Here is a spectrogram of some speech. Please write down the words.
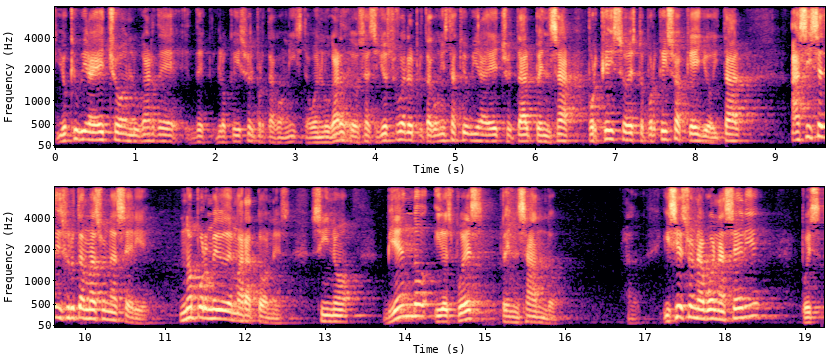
yo qué hubiera hecho en lugar de, de, lo que hizo el protagonista, o en lugar, de, o sea, si yo fuera el protagonista, ¿qué hubiera hecho y tal? Pensar, ¿por qué hizo esto? ¿Por qué hizo aquello y tal? Así se disfruta más una serie, no por medio de maratones, sino viendo y después pensando. Y si es una buena serie, pues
